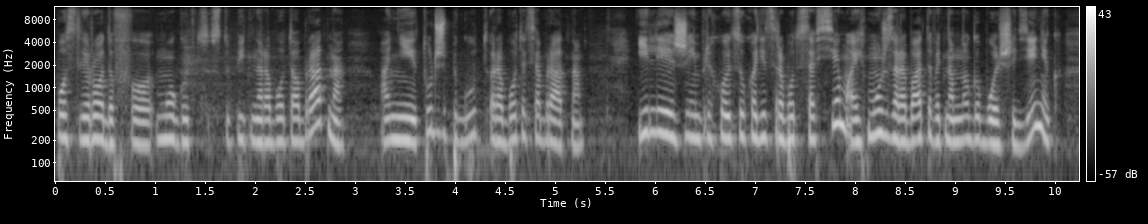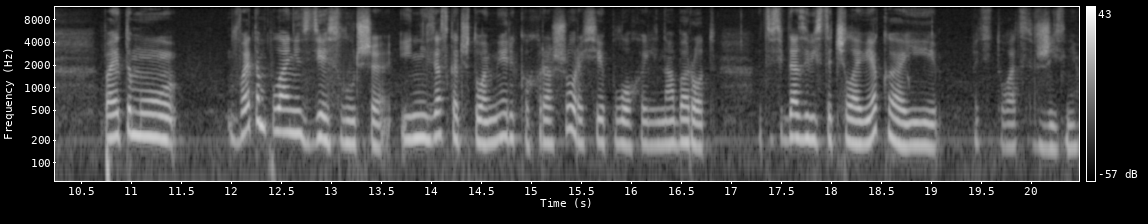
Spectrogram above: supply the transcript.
после родов э, могут вступить на работу обратно, они тут же бегут работать обратно. Или же им приходится уходить с работы совсем, а их муж зарабатывать намного больше денег. Поэтому в этом плане здесь лучше. И нельзя сказать, что Америка хорошо, Россия плохо или наоборот. Это всегда зависит от человека и от ситуации в жизни.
